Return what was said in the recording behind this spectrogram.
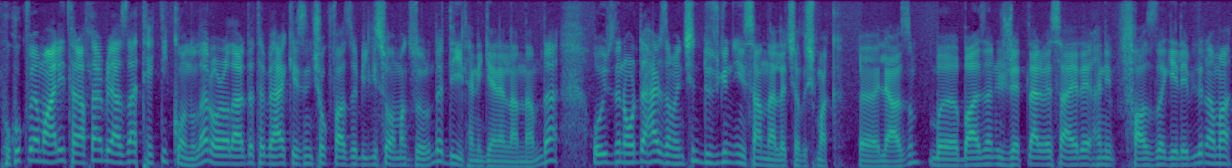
Hukuk ve mali taraflar biraz daha teknik konular. Oralarda tabii herkesin çok fazla bilgisi olmak zorunda değil hani genel anlamda. O yüzden orada her zaman için düzgün insanlarla çalışmak e, lazım. Ba- Bazen ücretler vesaire hani fazla gelebilir ama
